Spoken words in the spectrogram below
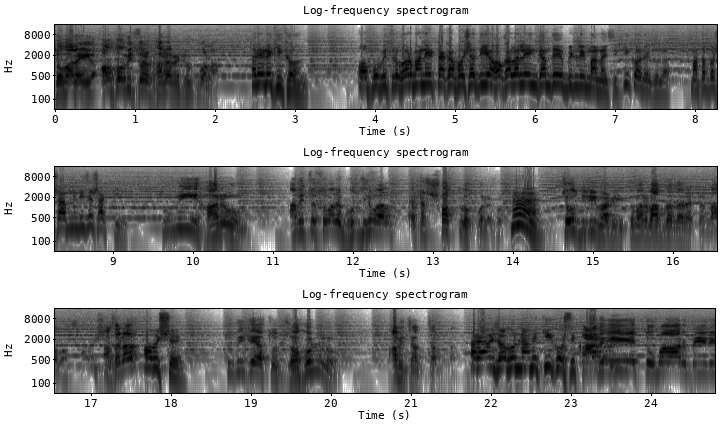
তোমার এই অপবিত্র ঘরে আমি ঢুকবো না। আরে এটা কি কন? অপবিত্র ঘর মানে টাকা পয়সা দিয়ে হকালালে ইনকাম দিয়ে বিল্ডিং বানাইছি। কি করে এগুলা? মাথা সাহেব আপনি নিজে সাক্ষী। তুমি হারুন আমি তো তোমার বুদ্ধিমান একটা সৎ লোক মনে করো হ্যাঁ। চৌধুরী বাড়ি তোমার বাপ দাদার একটা নাম আছে। আছে না? অবশ্যই। তুমি যে এত জঘন্য আমি জানতাম না। আরে আমি জঘন্য আমি কি করছি? আরে তোমার মেয়েরে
